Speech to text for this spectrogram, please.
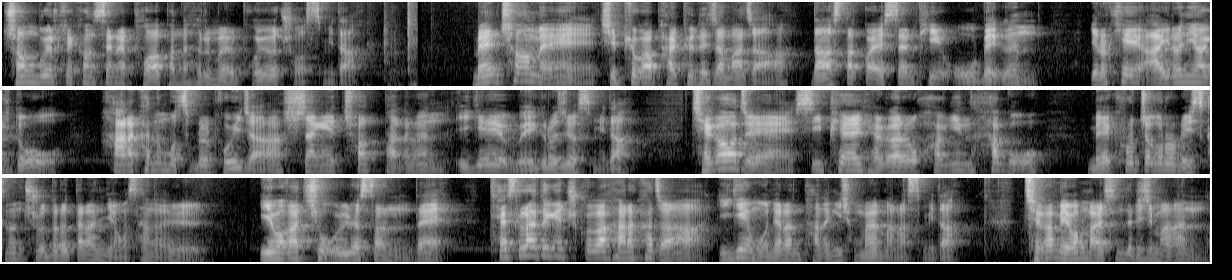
전부 이렇게 컨센에 부합하는 흐름을 보여주었습니다. 맨 처음에 지표가 발표되자마자 나스닥과 S&P 500은 이렇게 아이러니하기도 하락하는 모습을 보이자 시장의 첫 반응은 이게 왜 그러지였습니다. 제가 어제 CPI 결과를 확인하고 매크로적으로 리스크는 줄어들었다는 영상을 이와 같이 올렸었는데 테슬라 등의 주가가 하락하자 이게 뭐냐는 반응이 정말 많았습니다. 제가 매번 말씀드리지만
